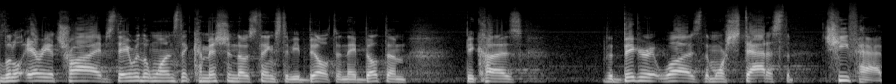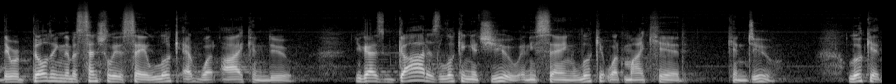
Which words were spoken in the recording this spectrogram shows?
little area tribes, they were the ones that commissioned those things to be built. And they built them because the bigger it was, the more status the chief had. They were building them essentially to say, Look at what I can do. You guys, God is looking at you and He's saying, Look at what my kid can do. Look at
